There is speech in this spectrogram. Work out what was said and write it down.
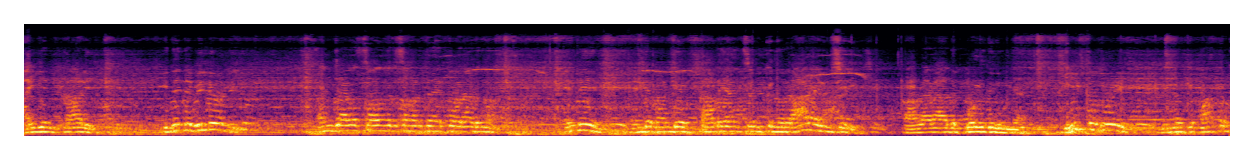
അയ്യൻ കാളി. ഇതെന്റെ വെല്ലുവിളി അഞ്ചാറ് സ്വാതന്ത്ര്യ സമരത്തിനായി പോരാടുന്ന. എന്നെയും എന്റെ വണ്ടിയെ തടയാൻ ശ്രമിക്കുന്ന ഒരാളായാലും ശരി. വളരാതെ പൊഴുതിരും ഞാൻ ഈ പൊതുവഴി നിങ്ങൾക്ക് മാത്രം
